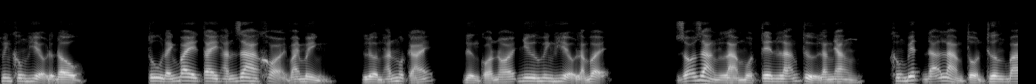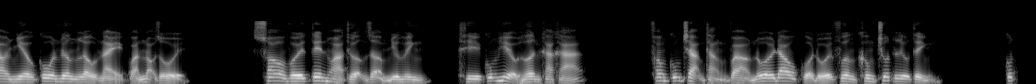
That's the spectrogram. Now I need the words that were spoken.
huynh không hiểu được đâu. Tu đánh bay tay hắn ra khỏi vai mình, lườm hắn một cái, đừng có nói như huynh hiểu lắm vậy. Rõ ràng là một tên lãng tử lăng nhăng, không biết đã làm tổn thương bao nhiêu cô nương lầu này quán nọ rồi. So với tên hòa thượng dởm như huynh, thì cũng hiểu hơn kha khá. Phong cũng chạm thẳng vào nỗi đau của đối phương không chút lưu tình. Cút!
